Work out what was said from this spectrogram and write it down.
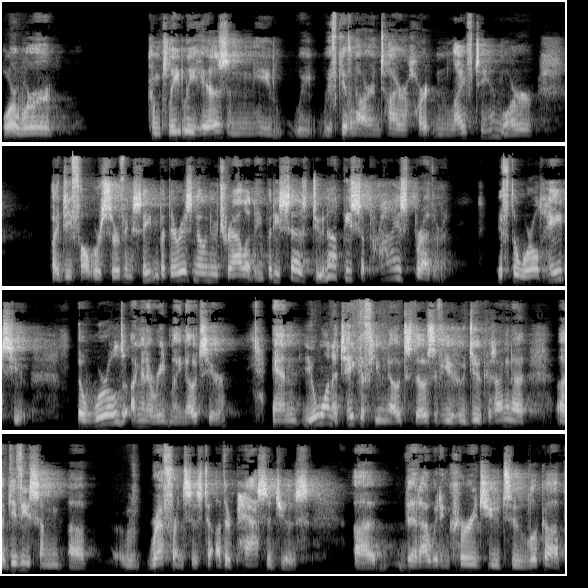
or we're completely His and he, we, we've given our entire heart and life to Him, or by default we're serving Satan. But there is no neutrality. But He says, Do not be surprised, brethren if the world hates you. The world, I'm going to read my notes here, and you'll want to take a few notes, those of you who do, because I'm going to uh, give you some uh, references to other passages uh, that I would encourage you to look up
